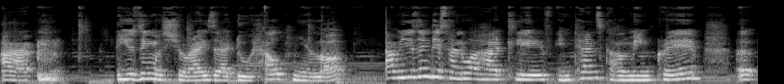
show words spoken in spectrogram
uh, using moisturizer do help me a lot I'm using this Anua Heartleaf Intense Calming Cream. Uh,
